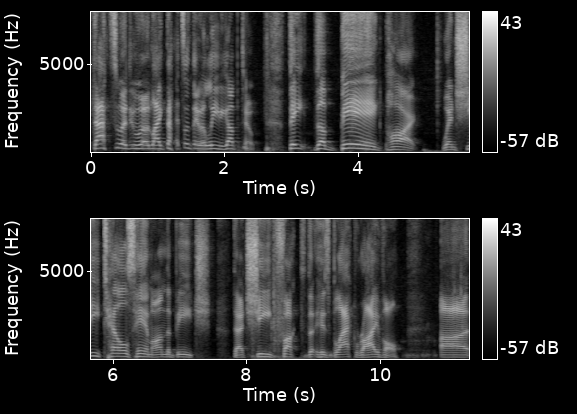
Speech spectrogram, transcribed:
That's what like that's what they were leading up to. They the big part when she tells him on the beach that she fucked the, his black rival, uh,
